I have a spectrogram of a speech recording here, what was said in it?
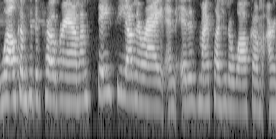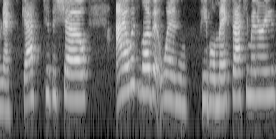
Welcome to the program. I'm Stacy on the right, and it is my pleasure to welcome our next guest to the show. I always love it when people make documentaries.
